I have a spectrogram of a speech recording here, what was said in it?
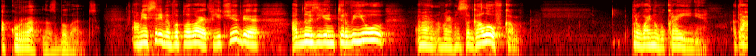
аккуратно сбываются. А у меня все время выплывает в Ютьюбе одно из ее интервью э, прямо с заголовком про войну в Украине. Да.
